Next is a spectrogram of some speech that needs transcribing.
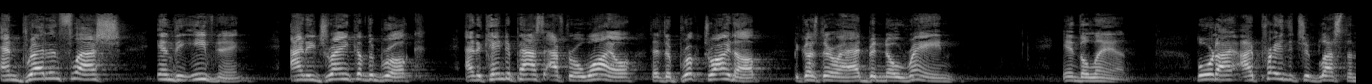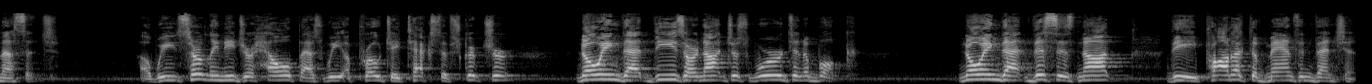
and bread and flesh in the evening, and he drank of the brook. And it came to pass after a while that the brook dried up because there had been no rain in the land. Lord, I, I pray that you bless the message. Uh, we certainly need your help as we approach a text of Scripture, knowing that these are not just words in a book, knowing that this is not the product of man's invention.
